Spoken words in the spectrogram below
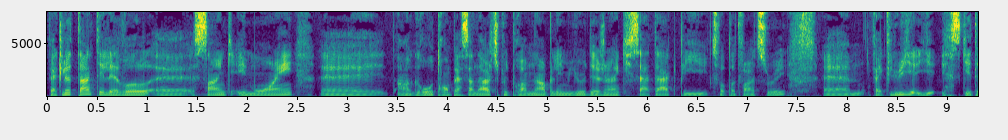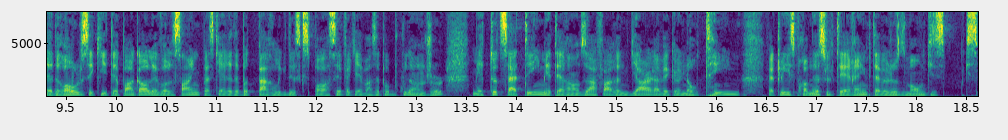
Fait que là, tant que t'es level euh, 5 et moins, euh, en gros, ton personnage, tu peux te promener en plein milieu de gens qui s'attaquent puis tu vas pas te faire tuer. Euh, fait que lui, il- ce qui était drôle, c'est qu'il était pas encore level 5 parce qu'il arrêtait pas de parler de ce qui se passait, fait qu'il avançait pas beaucoup dans le jeu. Mais toute sa team était rendue à faire une guerre avec un autre team. Fait que là, il se promenait sur le terrain puis t'avais juste du monde qui se, qui se,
